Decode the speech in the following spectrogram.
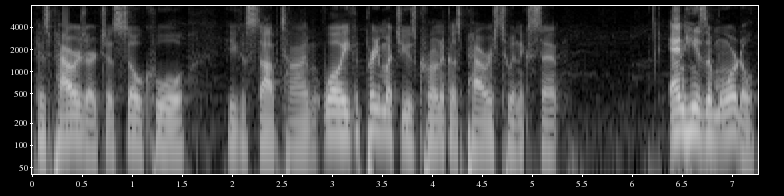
his powers are just so cool. He could stop time. Well, he could pretty much use Kronika's powers to an extent. And he's immortal.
